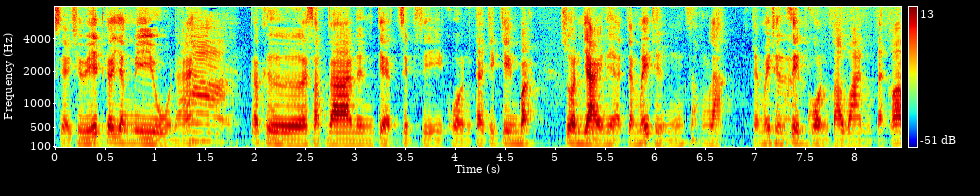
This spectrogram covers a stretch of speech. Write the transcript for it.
เสียชีวิตก็ยังมีอยู่นะค่ะก็คือสัปดาห์หนึ่ง74 คน แต่จริงๆบะส่วนใหญ่เนี่ยจะไม่ถึง 2 หลักจะไม่ถึงค่ะ10 คนต่อวัน แต่ก็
